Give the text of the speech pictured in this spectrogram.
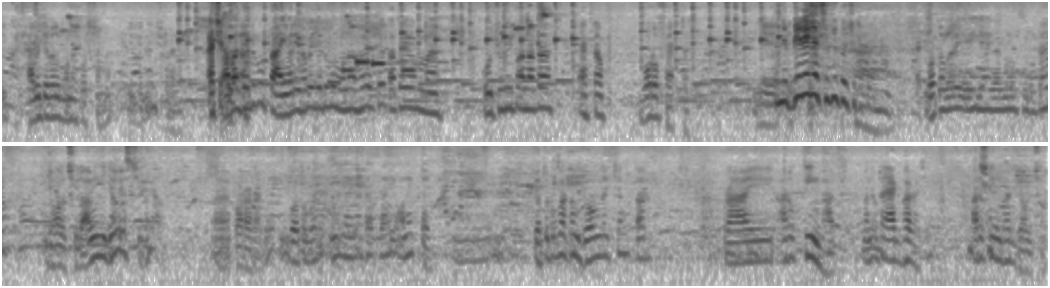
ঠিক হ্যাবিটেবল মনে করছে না। আচ্ছা আবার যেটুকু প্রাইমারিভাবে যেটুকু মনে হয়েছে তাতে কচুরিপানাটা একটা বড় ফ্যাক্টর মানে বেড়ে গেছে কি কচুরি হ্যাঁ, গতবারে এই জায়গাগুলো পুরোটাই জল ছিল। আমি নিজেও এসেছিলাম করার আগে। গতবারে এই জায়গাটা প্রায় অনেকটাই যতটুকু এখন জল দেখছেন তার প্রায় আরও তিন ভাগ মানে ওটা এক ভাগ আছে আরও তিন ভাগ জল ছিল।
